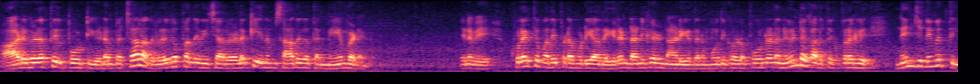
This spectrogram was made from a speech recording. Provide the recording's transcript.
ஆடுகளத்தில் போட்டி இடம்பெற்றால் அது வேகப்பந்து வீச்சாளர்களுக்கு இன்னும் சாதகத்தன்மையும் வழங்கும். எனவே குறைத்து மதிப்பிட முடியாத இரண்டு அணிகள் நாடியதன் மோதிக்கொள்ள போன்றன நீண்ட காலத்துக்கு பிறகு நெஞ்சு நிமித்தி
